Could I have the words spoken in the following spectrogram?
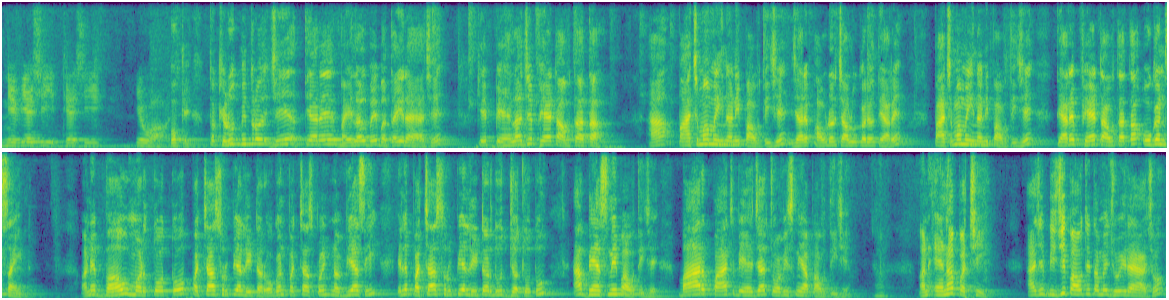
નેવ્યાસી ઇઠ્યાસી એવો આવે ઓકે તો ખેડૂત મિત્રો જે અત્યારે ભાઈલાલભાઈ બતાવી રહ્યા છે કે પહેલાં જે ફેટ આવતા હતા આ પાંચમા મહિનાની પાવતી છે. જ્યારે પાવડર ચાલુ કર્યો ત્યારે પાંચમા મહિનાની પાવતી છે. ત્યારે ફેટ આવતા હતા ઓગણસાઠ. અને ભાવ મળતો તો પચાસ રૂપિયા લીટર ઓગણપચાસ પોઈન્ટ નવ્યાસી એટલે પચાસ રૂપિયા લીટર દૂધ જતું હતું. આ ભેંસની પાવતી છે. બાર પાંચ બે હજાર ચોવીસની આ પાવતી છે. અને એના પછી આ જે બીજી પાવતી તમે જોઈ રહ્યા છો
